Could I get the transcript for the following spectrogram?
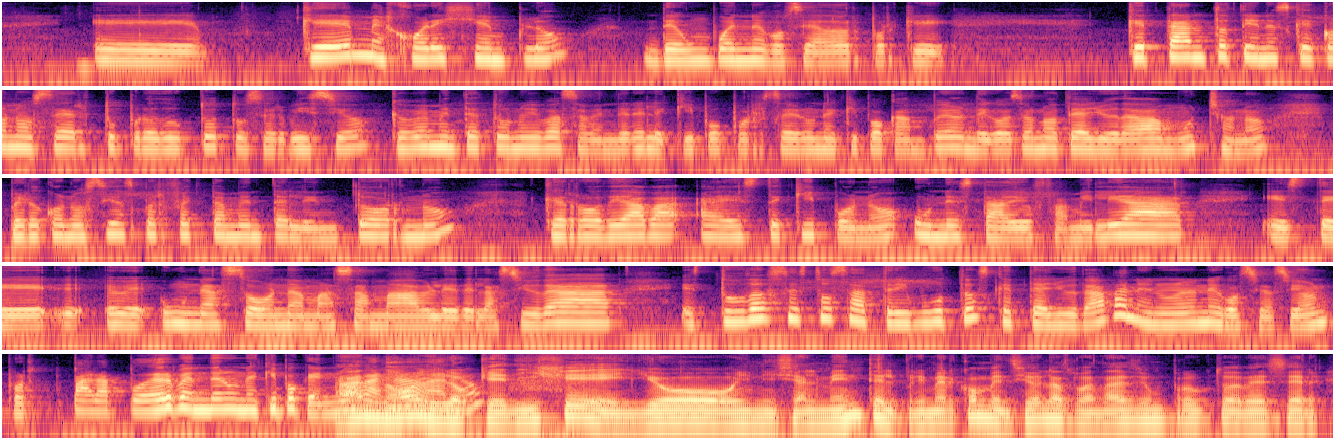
eh, ¿qué mejor ejemplo de un buen negociador? Porque qué tanto tienes que conocer tu producto, tu servicio, que obviamente tú no ibas a vender el equipo por ser un equipo campeón, digo, eso no te ayudaba mucho, ¿no? Pero conocías perfectamente el entorno que rodeaba a este equipo, ¿no? Un estadio familiar, este, eh, eh, una zona más amable de la ciudad, todos estos atributos que te ayudaban en una negociación por, para poder vender un equipo que no ah, ganaba, no, y lo ¿no? que dije yo inicialmente, el primer convencido de las bondades de un producto debe ser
